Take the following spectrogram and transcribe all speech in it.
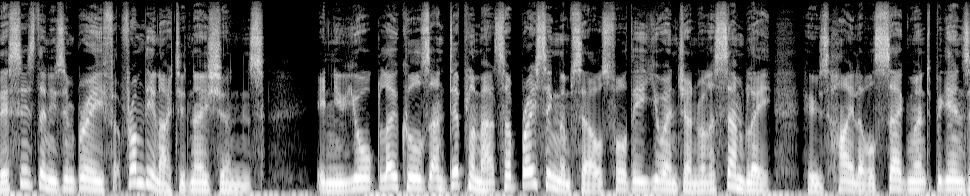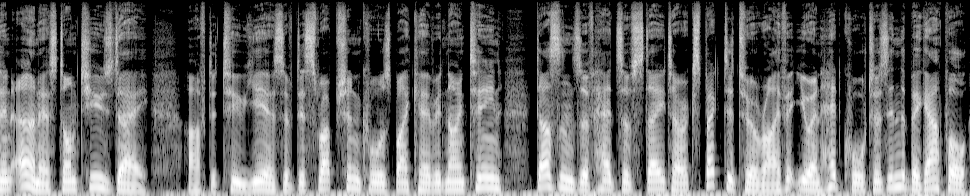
This is the news in brief from the United Nations. In New York, locals and diplomats are bracing themselves for the UN General Assembly, whose high level segment begins in earnest on Tuesday. After two years of disruption caused by COVID 19, dozens of heads of state are expected to arrive at UN headquarters in the Big Apple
